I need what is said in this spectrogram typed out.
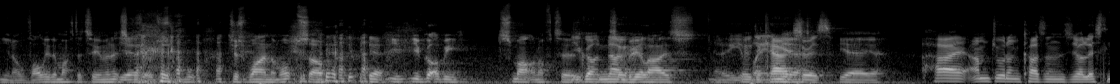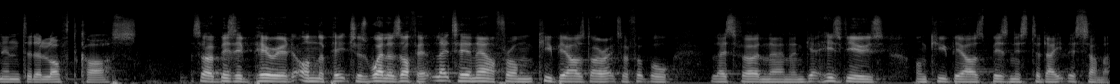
you know volley them after two minutes. 'cause Yeah. it'll just just wind them up. So yeah. you, you've got to be smart enough to You've got to know who- realise. Know who Who the playing character yeah. is. Yeah, yeah. Hi, I'm Jordan Cousins. You're listening to the Loftcast. So a busy period on the pitch as well as off it. Let's hear now from QPR's Director of Football, Les Ferdinand, and get his views on QPR's business to date this summer.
